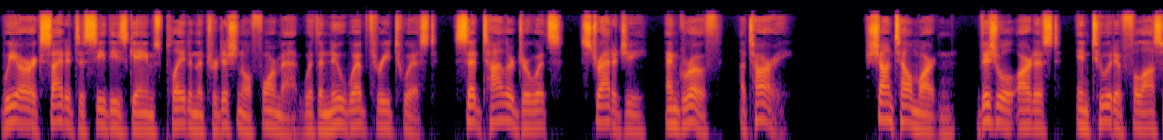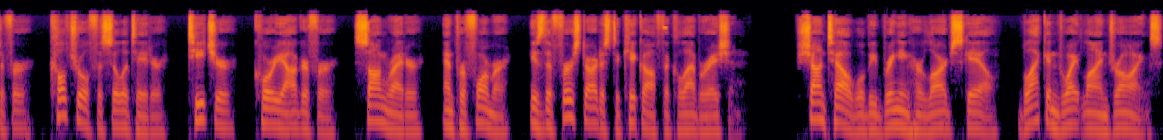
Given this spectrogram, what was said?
We are excited to see these games played in the traditional format with a new Web3 twist, said Tyler Derwitz, Strategy and Growth, Atari. Shantell Martin, visual artist, intuitive philosopher, cultural facilitator, teacher, choreographer, songwriter, and performer, is the first artist to kick off the collaboration. Shantell will be bringing her large scale, black and white line drawings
